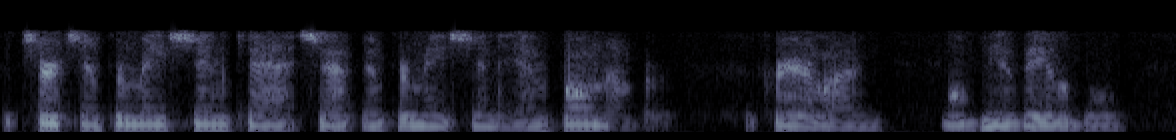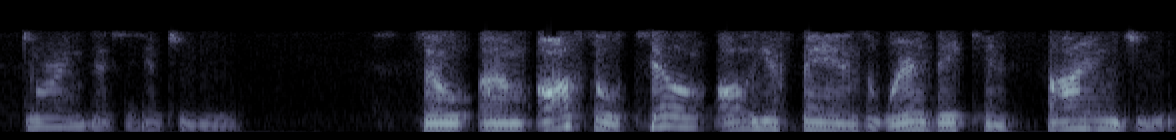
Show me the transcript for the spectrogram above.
the church information, cash app information, and phone number. The prayer line will be available during this interview. So, um, also tell all your fans where they can find you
